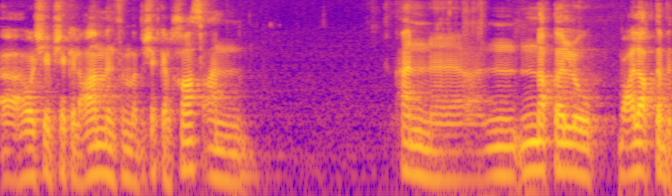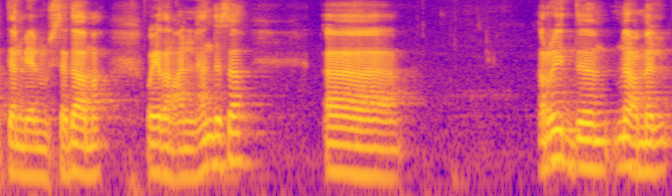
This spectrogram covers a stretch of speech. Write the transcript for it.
آه، اول شيء بشكل عام من ثم بشكل خاص عن عن آه، النقل وعلاقته بالتنمية المستدامة وأيضا عن الهندسة آه، نريد نعمل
